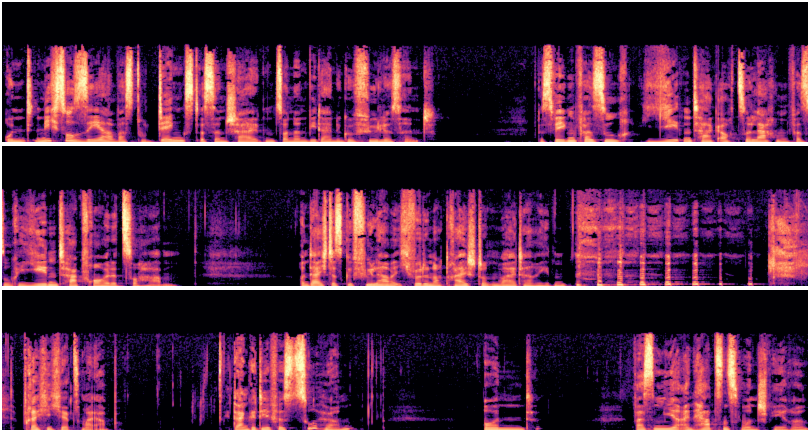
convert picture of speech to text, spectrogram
Und nicht so sehr, was du denkst, ist entscheidend, sondern wie deine Gefühle sind. Deswegen versuch jeden Tag auch zu lachen, versuche jeden Tag Freude zu haben. Und da ich das Gefühl habe, ich würde noch drei Stunden weiterreden, breche ich jetzt mal ab. Danke dir fürs Zuhören und was mir ein Herzenswunsch wäre,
